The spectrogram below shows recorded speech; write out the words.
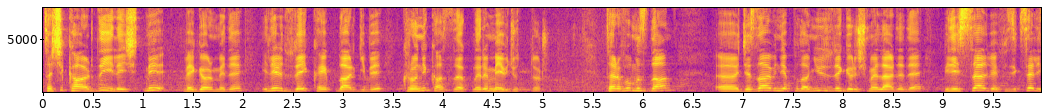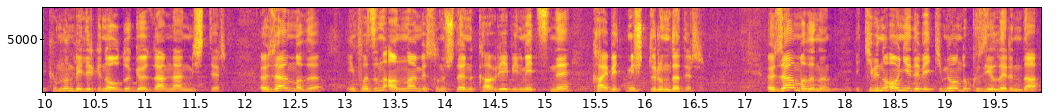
taşikardi ile işitme ve görmede ileri düzey kayıplar gibi kronik hastalıkları mevcuttur. Tarafımızdan e, cezaevinde yapılan yüz yüze görüşmelerde de bilişsel ve fiziksel yıkımının belirgin olduğu gözlemlenmiştir. Özel malı infazın anlam ve sonuçlarını kavrayabilme yetisini kaybetmiş durumdadır. Özel malının 2017 ve 2019 yıllarında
